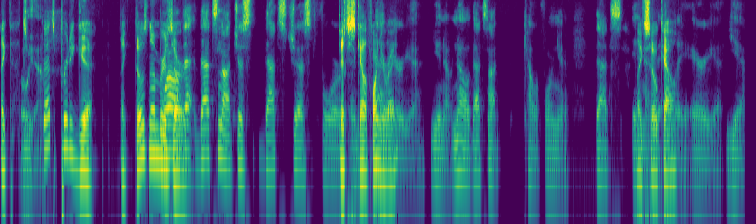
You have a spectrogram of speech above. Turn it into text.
Like that's Oh, yeah. that's pretty good. Like those numbers well, are that, that's not just that's just for That's just California, that right? area you know no that's not california that's in Like the SoCal? LA area yeah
